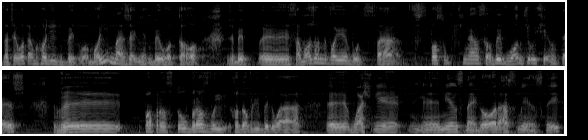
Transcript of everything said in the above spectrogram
zaczęło tam chodzić bydło. Moim marzeniem było to, żeby y, samorząd województwa w sposób finansowy włączył się też w, po prostu w rozwój hodowli bydła e, właśnie mięsnego, ras mięsnych,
